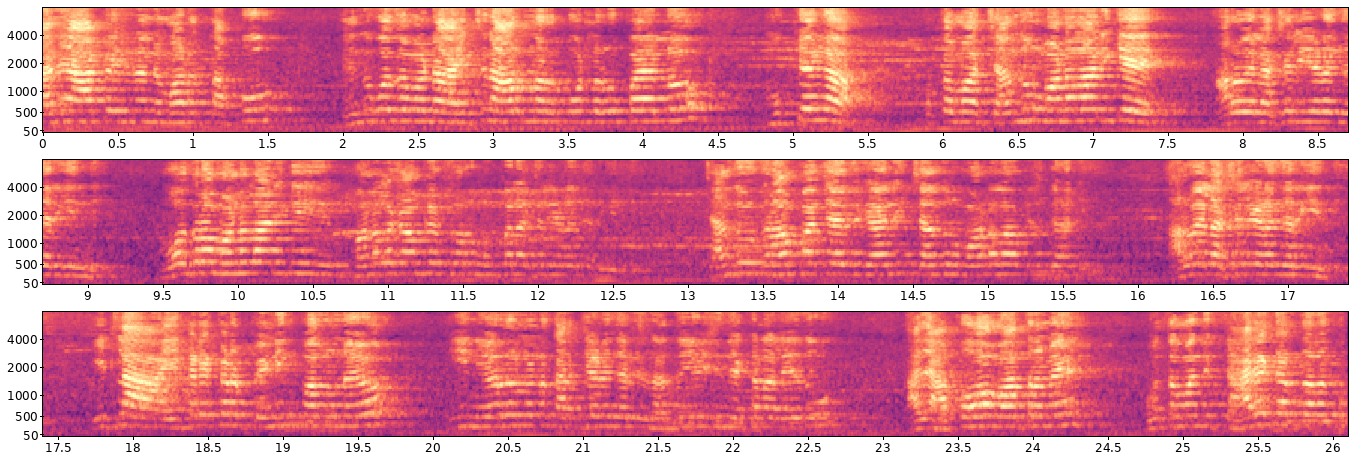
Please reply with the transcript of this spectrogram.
తనే ఆపేసిన మాట తప్పు. ఎందుకోసం అంటే ఆ ఇచ్చిన ఆరున్నర కోట్ల రూపాయల్లో ముఖ్యంగా ఒక మా చందూరు మండలానికే అరవై లక్షలు ఇవ్వడం జరిగింది. మోతరా మండలానికి మండల కాంప్లెక్స్ వరకు ముప్పై లక్షలు ఇవ్వడం జరిగింది. చందూరు గ్రామ పంచాయతీ కానీ చందూరు మండల ఆఫీస్ కానీ అరవై లక్షలు ఇవ్వడం జరిగింది. ఇట్లా ఎక్కడెక్కడ పెండింగ్ పనులు ఉన్నాయో ఈ నియోజకవర్గంలో ఖర్చు చేయడం జరిగింది. రద్దు చేసింది ఎక్కడా లేదు. అది అపోహ మాత్రమే. కొంతమంది కార్యకర్తలకు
